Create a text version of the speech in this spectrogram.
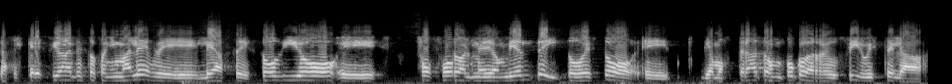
las excreciones de estos animales de, le hace sodio, eh, fósforo al medio ambiente y todo esto, digamos, trata un poco de reducir, viste, la,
